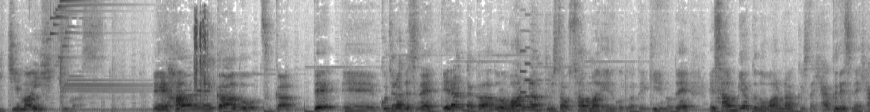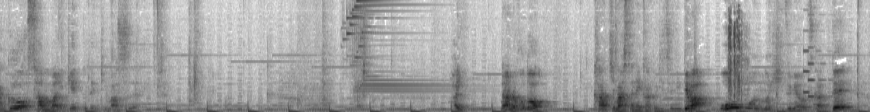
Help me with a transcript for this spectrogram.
1枚引きます。えー、反映カードを使って、えー、こちらですね選んだカードのワンランク下を3枚得ることができるので300のワンランク下100ですね100を3枚ゲットできます。はい。なるほど。勝ちましたね確実に。では黄金のひずめを使って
